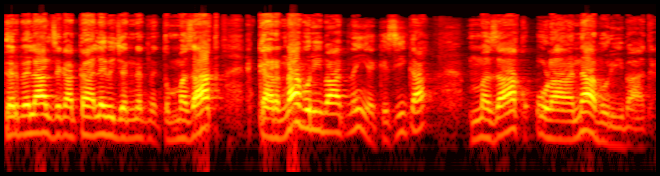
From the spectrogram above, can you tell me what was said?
پھر بلال سے کہا کالے بھی جنت میں تو مذاق کرنا بری بات نہیں ہے۔ کسی کا مذاق اڑانا بری بات ہے۔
